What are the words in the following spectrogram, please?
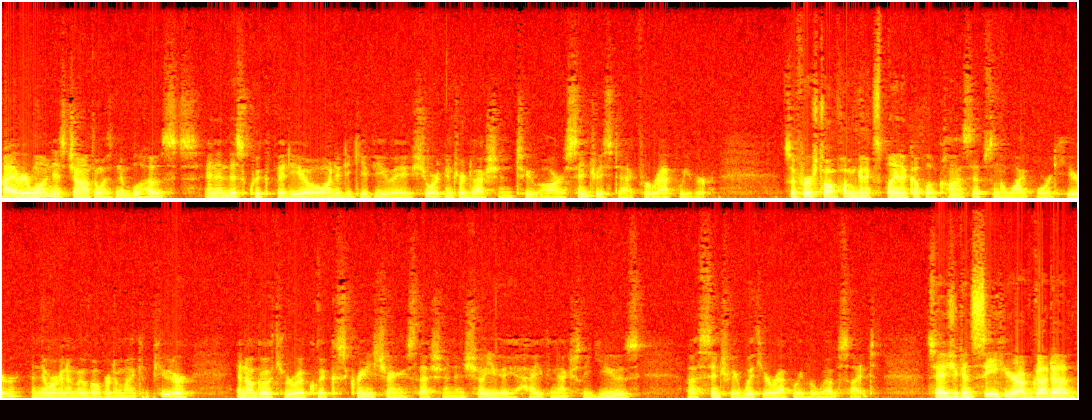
Hi everyone, it's Jonathan with NimbleHost, and in this quick video I wanted to give you a short introduction to our Sentry Stack for RapidWeaver. So first off, I'm going to explain a couple of concepts on the whiteboard here, and then we're going to move over to my computer, and I'll go through a quick screen sharing session and show you how you can actually use uh, Sentry with your RapidWeaver website. So as you can see here, I've got a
